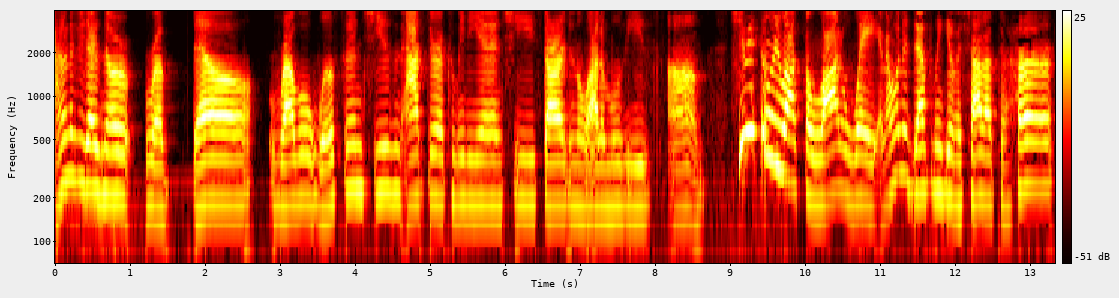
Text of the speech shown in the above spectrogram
I don't know if you guys know Rebel Rebel Wilson. She is an actor, a comedian. She starred in a lot of movies. Um she recently lost a lot of weight, and I want to definitely give a shout out to her.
